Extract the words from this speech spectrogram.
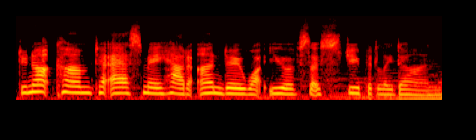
do not come to ask me how to undo what you have so stupidly done.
